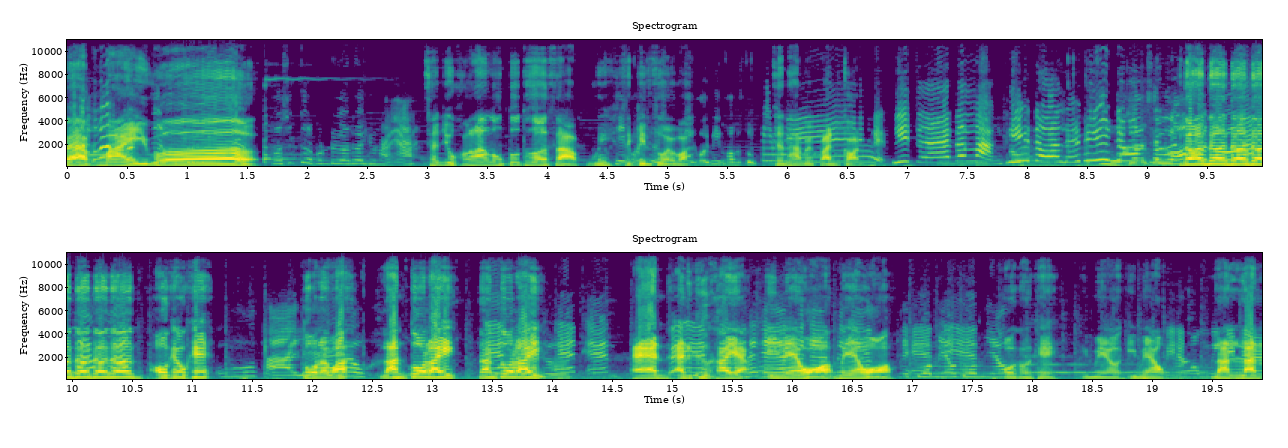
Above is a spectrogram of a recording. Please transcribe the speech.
แบบใหม่เวอร์เธอฉันเกิดบนเรือเธออยู่ไหนอะฉันอยู่ข้างล่างตรงตู้โทรศัพท์อุ้ยโอเคสกินสวยว่ะขอให้มีความสุขฉันหาไปปั่นก่อน พี่แจ๊ดด้านหลังพี่เดินเลยพี่เครื่องฉันล็อกเดินเดินเดินเดินเดินเดินเดินโอเคโอเคโอ้ตายแล้ตัวอะไรวะรันตัวอะไรรันตัวอะไรแอนแอน แอนแอนคือใครอะอีเมลเหรอแมวเหรอไอ้ตัวแมวตัวแมวโอเคโอเคอีเมลอีเมลแมวรันรัน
